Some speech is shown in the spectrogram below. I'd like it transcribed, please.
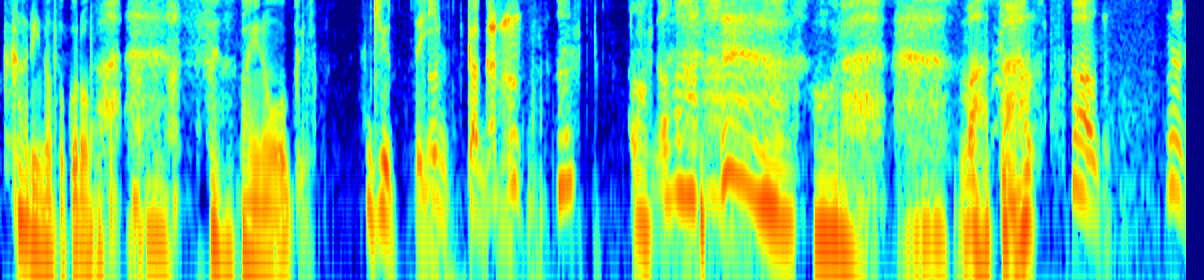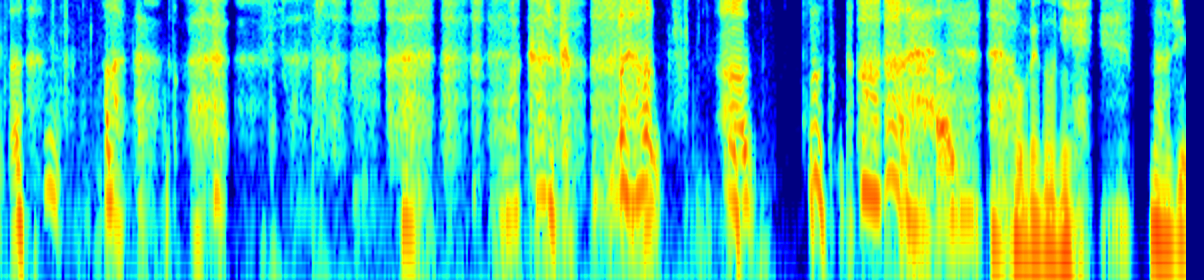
狩りのところが先輩の奥にギュッて引っかかる。ほらまたわかるか俺のに馴染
